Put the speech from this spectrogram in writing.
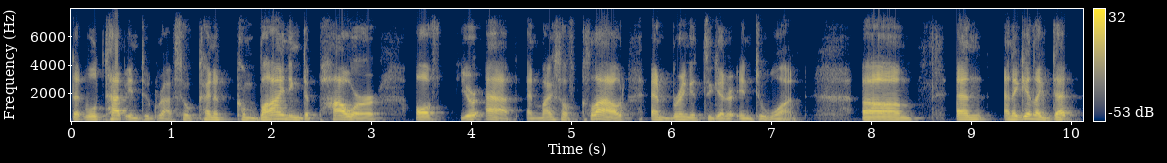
that will tap into Graph. So kind of combining the power of your app and Microsoft Cloud and bring it together into one. Um, and and again, like that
